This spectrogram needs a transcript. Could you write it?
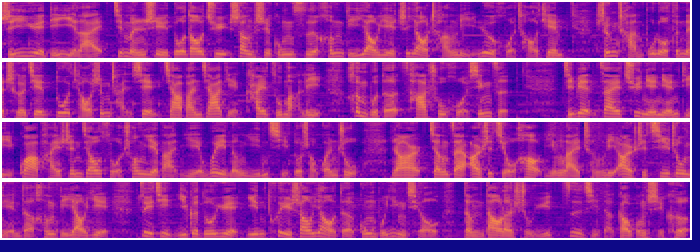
十一月底以来，金门市多刀区上市公司亨迪药业制药厂里热火朝天，生产布洛芬的车间多条生产线加班加点，开足马力，恨不得擦出火星子。即便在去年年底挂牌深交所创业板，也未能引起多少关注。然而，将在二十九号迎来成立二十七周年的亨迪药业，最近一个多月因退烧药的供不应求，等到了属于自己的高光时刻。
